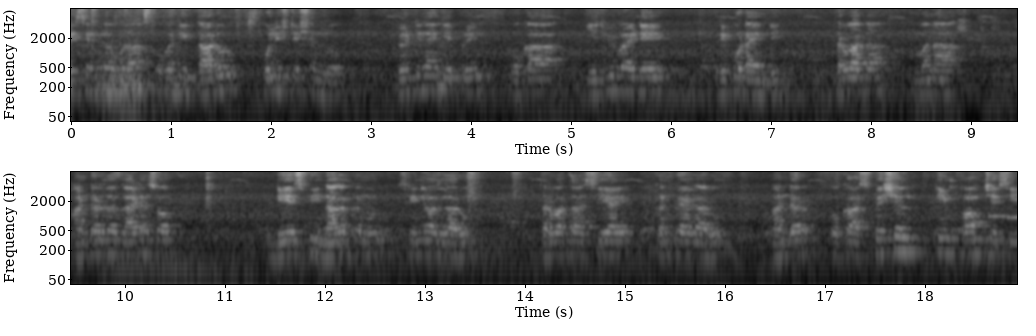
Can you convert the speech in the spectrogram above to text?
రీసెంట్గా కూడా ఒకటి తాడూరు పోలీస్ స్టేషన్లో ట్వంటీ నైన్త్ ఏప్రిల్ ఒక హెచ్బి బై డే రిపోర్ట్ అయింది. తర్వాత మన under the guidance of DSP Nagar Kurnool Srinivas గారు తర్వాత సిఐ కనకయ్య గారు అండర్ ఒక స్పెషల్ టీమ్ ఫామ్ చేసి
